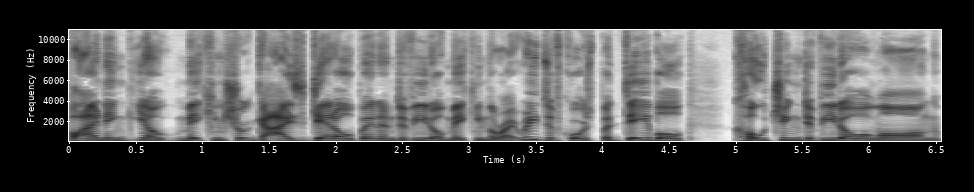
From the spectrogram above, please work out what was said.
finding, you know, making sure guys get open and DeVito making the right reads, of course, but Daboll coaching DeVito along,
